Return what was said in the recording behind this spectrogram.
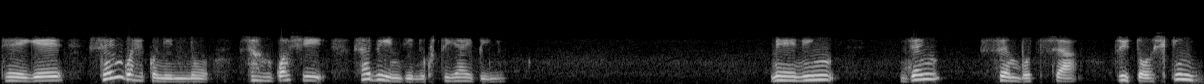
定芸1500人の参加し、サビンディヌクティアイビン。名人全戦没者追悼資金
